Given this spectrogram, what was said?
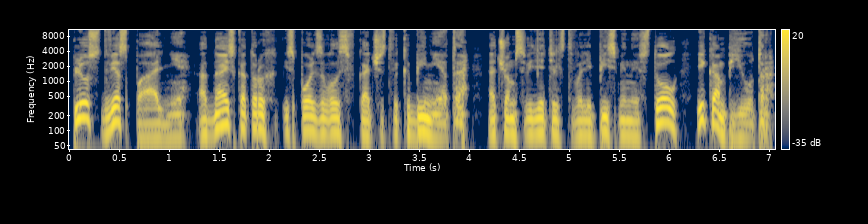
плюс две спальни, одна из которых использовалась в качестве кабинета, о чем свидетельствовали письменный стол и компьютер.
